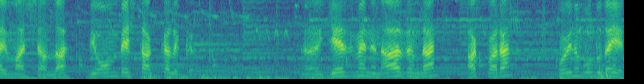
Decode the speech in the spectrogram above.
Hay maşallah. Bir 15 dakikalık e, gezmenin ardından Akbaran koyunu buldu dayı.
